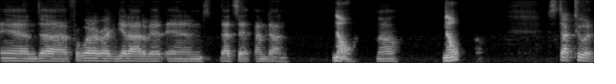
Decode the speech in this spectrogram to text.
and uh, for whatever I can get out of it. And that's it. I'm done. No, no, no. Stuck to it.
